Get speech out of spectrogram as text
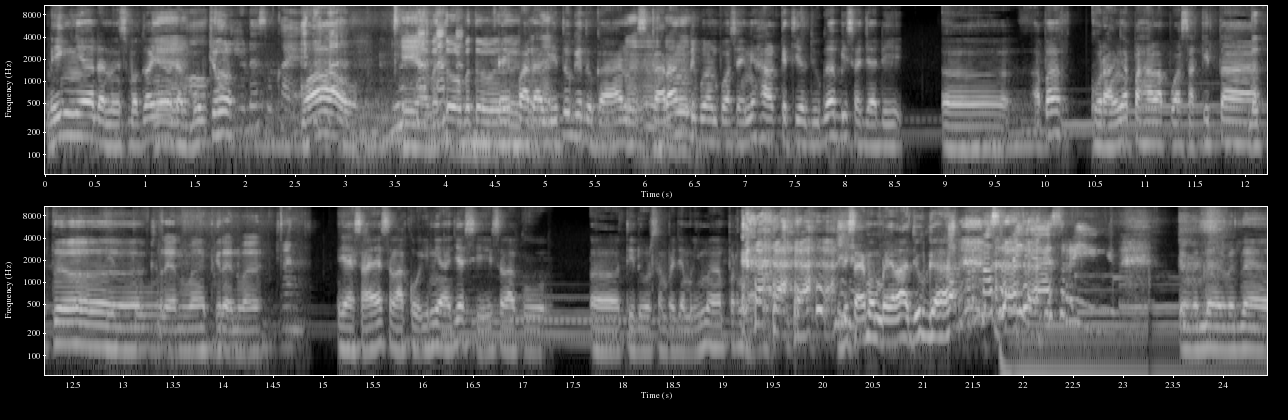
linknya dan lain sebagainya Iya. dan Oh, muncul Kami udah suka ya. wow Iya, betul, betul, betul. daripada Karena- gitu gitu kan sekarang di bulan puasa ini hal kecil juga bisa jadi eh, apa kurangnya pahala puasa kita Betul. Keren banget, keren banget. Keren. ya saya selaku ini aja sih selaku eh, tidur sampai jam 5 pernah jadi saya membela juga Pernah sering ya, sering gitu. Ya benar, benar.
